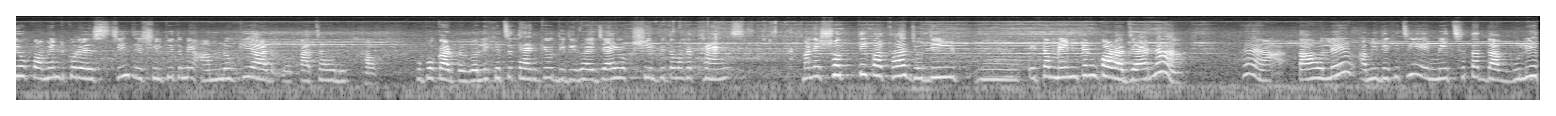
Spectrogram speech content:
গিয়েও কমেন্ট করে এসেছি যে, শিল্পী, তুমি আমলকি আর কাঁচা হলুদ খাও। উপকার পাবে। লিখেছে থ্যাংক ইউ দিদিভাই। যাই হোক, শিল্পী, তোমাকে থ্যাঙ্কস মানে সত্যি কথা, যদি এটা মেনটেন করা যায় না হ্যাঁ তাহলে আমি দেখেছি এই মেছে তার দাগগুলিও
